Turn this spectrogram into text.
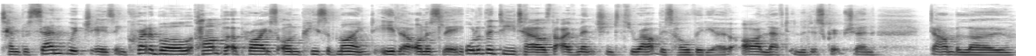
10% which is incredible. Can't put a price on peace of mind either honestly. All of the details that I've mentioned throughout this whole video are left in the description down below.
